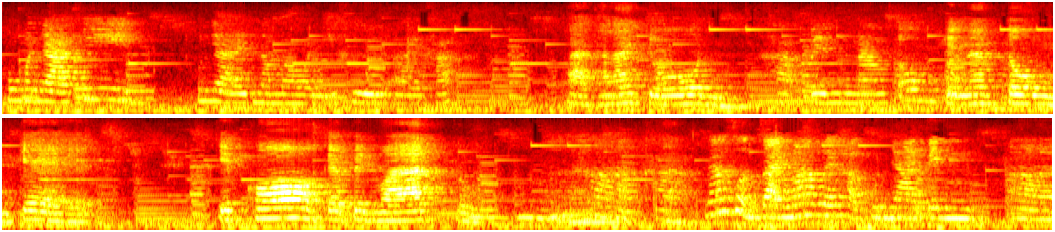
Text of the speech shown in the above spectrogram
ภูมิปัญญาที่คุณยายนำมาวันนี้คืออะไรคะป่าทลายโจร ค่ะ เป็นน้ำต้มเป็นน้ำต้มแก่เจ็บคอแกเป็นหวัดลูกค่ะค่ะ น่าสนใจมากเลยค่ะ คุณยายเป็นอ่า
